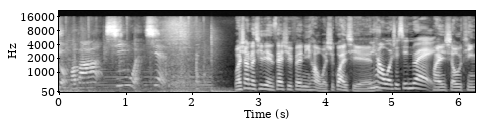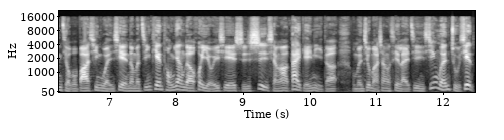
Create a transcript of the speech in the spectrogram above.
九八八新闻线。晚上的七点三十分，你好，我是冠贤。你好，我是新瑞。欢迎收听九八八新闻线。那么今天同样的会有一些时事想要带给你的，我们就马上先来进新闻主线。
